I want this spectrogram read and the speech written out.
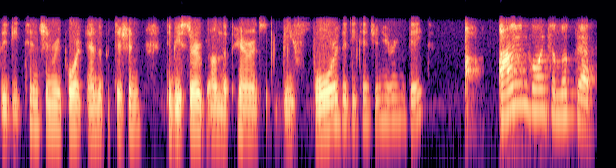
the detention report and the petition to be served on the parents before the detention hearing date? I'm going to look that.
